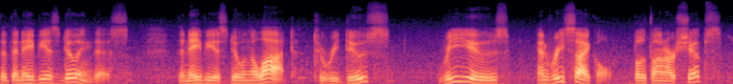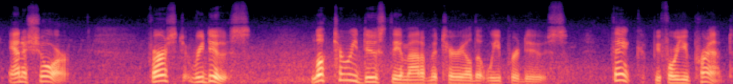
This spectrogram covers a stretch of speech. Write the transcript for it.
that the Navy is doing this. The Navy is doing a lot to reduce, reuse, and recycle, both on our ships and ashore. First, reduce. Look to reduce the amount of material that we produce. Think before you print.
